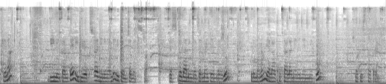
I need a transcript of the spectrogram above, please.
ఓకేనా? దీనికంటే ఇది ఎక్స్ట్రా దీనికంటే ఇది కొంచెం ఎక్స్ట్రా జస్ట్ దానికి మెజర్మెంట్ ఏం లేదు. ఇప్పుడు మనం ఎలా కుట్టాలనేది నేను మీకు చూపిస్తా ఫ్రెండ్స్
